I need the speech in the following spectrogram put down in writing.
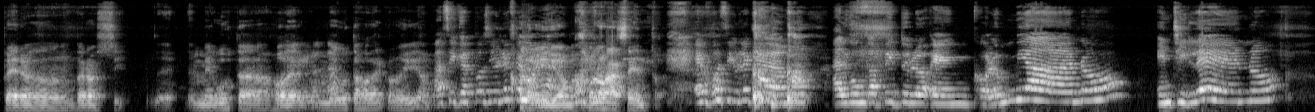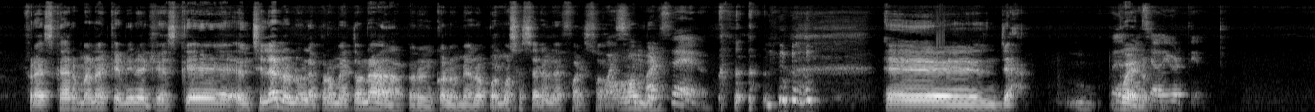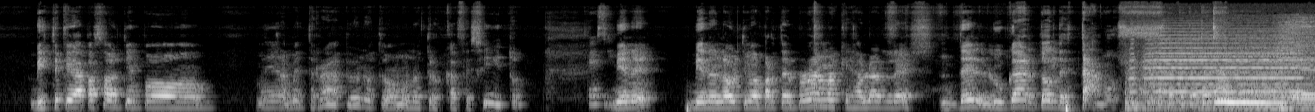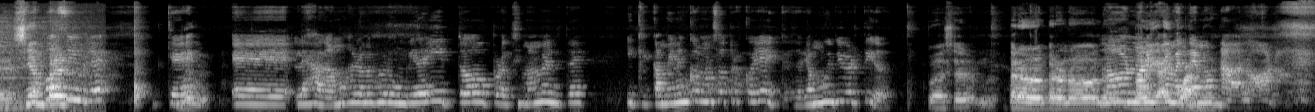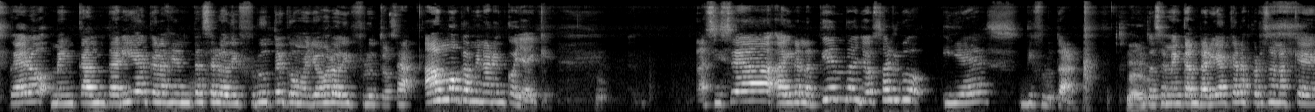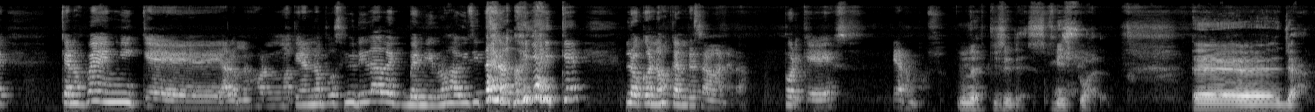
Pero, pero sí, eh, me gusta joder, me gusta joder con los idiomas. Así que es posible que Con los idiomas, con los acentos. es posible que hagamos algún capítulo en colombiano, en chileno. Fresca hermana, que mire que es que en chileno no le prometo nada, pero en colombiano podemos hacer el esfuerzo. Pues Hombre. Eh, ya. Pero Bueno, demasiado divertido. viste que ha pasado el tiempo medianamente rápido, nos tomamos nuestros cafecitos. Que sí. Viene, viene la última parte del programa, que es hablarles del lugar donde estamos. Eh, Es siempre... posible que eh, les hagamos a lo mejor un videíto próximamente y que caminen con nosotros Coyay, que sería muy divertido. Puede ser, pero, pero no, no, No, no, no les prometemos nada, no, no. Pero me encantaría que la gente se lo disfrute como yo me lo disfruto. O sea, amo caminar en Coyhaique. Así sea a ir a la tienda, yo salgo y es disfrutar. Claro. Entonces me encantaría que las personas que, que nos ven y que a lo mejor no tienen la posibilidad de venirnos a visitar a Coyhaique, lo conozcan de esa manera. Porque es hermoso. Una exquisitez visual. Eh, ya.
